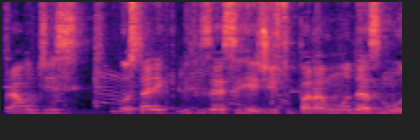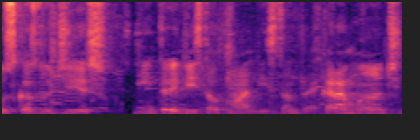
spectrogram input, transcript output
Brown disse que gostaria que ele fizesse registro para uma das músicas do disco. Em entrevista ao jornalista André Caramante,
